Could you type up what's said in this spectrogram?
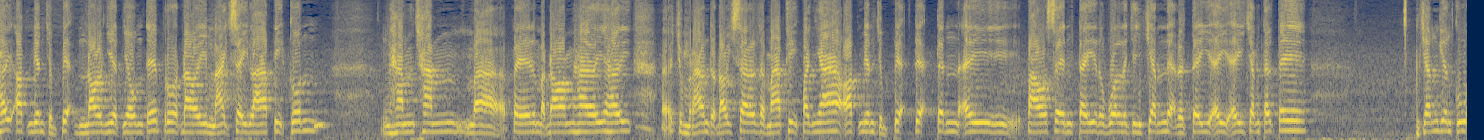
ហើយអត់មានចម្ពាក់បំណុលញាតញោមទេព្រោះដោយអំណាចសីលាពិគុណ ហាំឆាន់មកពេលម្ដងហើយហើយចម្រើនទៅដោយសិលសមាធិបញ្ញាអត់មានចម្ពាក់តេតិនអីបោសេនតីរវល់ចិញ្ចឹមអ្នករតីអីអីចឹងទៅទេអញ្ចឹងយើងគូឲ្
